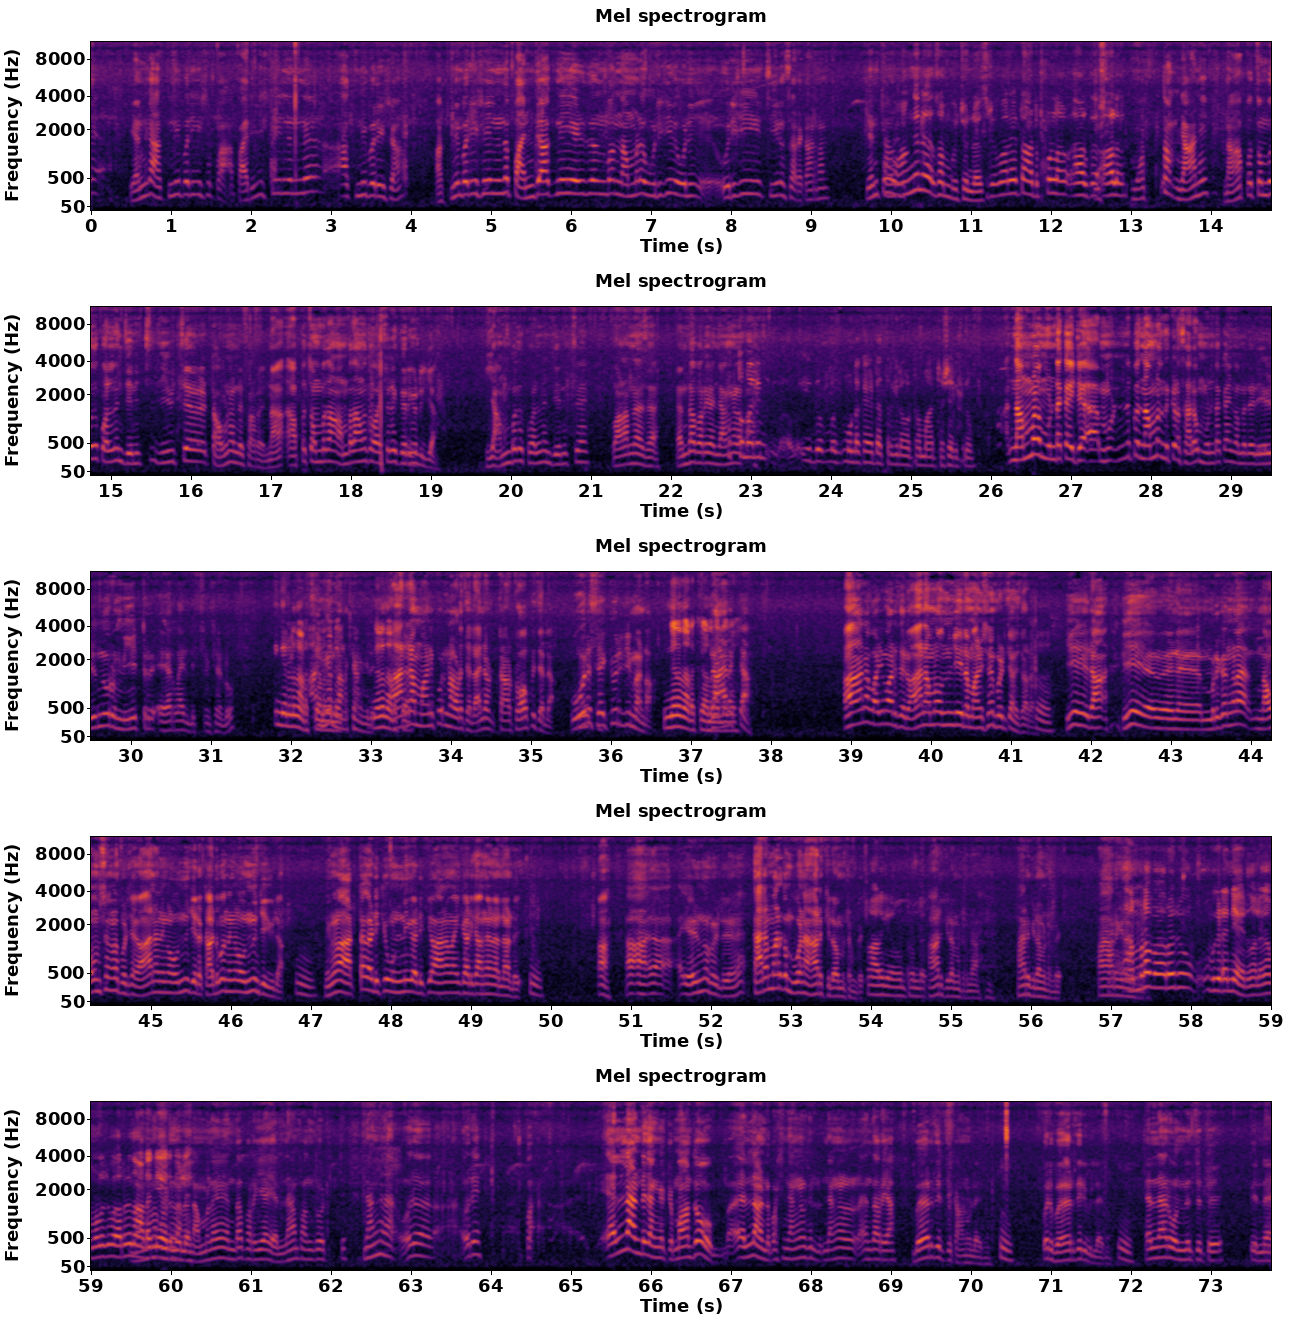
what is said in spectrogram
എന്റെ അഗ്നി പരീക്ഷ പരീക്ഷയിൽ നിന്ന് അഗ്നി പരീക്ഷ അഗ്നി പരീക്ഷയിൽ നിന്ന് പഞ്ചാഗ്നി എഴുതുമ്പോൾ നമ്മളെ ഉരുകി ഉരുകി തീരും സാറേ. കാരണം എനിക്ക് അങ്ങനെ സംഭവിച്ചിട്ടുണ്ട്. ശ്രീമാനായിട്ട് അടുപ്പുള്ള ആൾക്ക് ആൾ മൊത്തം ഞാൻ നാൽപ്പത്തൊമ്പത് കൊല്ലം ജനിച്ച് ജീവിച്ച ടൗൺ അല്ലേ സാറേ നാൽപ്പത്തൊമ്പതാം അമ്പതാമത്തെ വയസ്സിലേക്ക് എറിഞ്ഞിട്ടില്ല ഈ അമ്പത് കൊല്ലം ജനിച്ച് വളർന്നത് എന്താ പറയുക ഞങ്ങൾ ഇത് മുണ്ടക്കായിട്ട് എത്ര കിലോമീറ്റർ മാറ്റം ശരിക്കും? നമ്മൾ മുണ്ടക്കായിട്ട് ഇപ്പം നമ്മൾ നിൽക്കുന്ന സ്ഥലവും മുണ്ടക്കായും തമ്മിൽ ഒരു എഴുന്നൂറ് മീറ്റർ എയർലൈൻ ഡിസ്റ്റൻസ് ഉള്ളൂ. ഇങ്ങനെ നടക്കുകയാണെങ്കിൽ അര മണിക്കൂറിന് അവിടെ ചെല്ലാം അതിന്റെ ടോപ്പ് ചെല്ലാം. ഒരു സെക്യൂരിറ്റിയും വേണ്ട. ഇങ്ങനെ ഡയറക്റ്റാ ആന വഴിമാറി തരും. ആന നമ്മളൊന്നും ചെയ്യില്ല. മനുഷ്യനെ പിടിച്ചാൽ മതി സാറേ. ഈ ഈ പിന്നെ മൃഗങ്ങളെ നവംശങ്ങളെ പിടിച്ചാൽ ആന നിങ്ങൾ ഒന്നും ചെയ്യില്ല. കടുവ നിങ്ങൾ ഒന്നും ചെയ്യില്ല നിങ്ങൾ അട്ട കടിക്കും ഉണ്ണി കടിക്കും ആന വാങ്ങി കടിക്കും അങ്ങനെ അല്ലാണ്ട്. ആ എഴുന്നൂറ് മീറ്റർ. കരമാർഗം പോകണ ആറ് കിലോമീറ്റർ ഉണ്ട്. ആറ് കിലോമീറ്റർ ഉണ്ട്. ആറ് കിലോമീറ്റർ ഉണ്ട്? ആറ് കിലോമീറ്റർ ഉണ്ട്. നമ്മളെ നമ്മുടെ വേറൊരു വീട് തന്നെയായിരുന്നു. അല്ലെങ്കിൽ നമ്മളൊരു വേറൊരു നാട് തന്നെയായിരുന്നു അല്ലേ? നമ്മളെ എന്താ പറയുക എല്ലാം പങ്കുവെച്ചിട്ട് ഞങ്ങൾ ഒരു ഒരു എല്ലാം ഉണ്ട് ഞങ്ങൾക്ക് മതവും എല്ലാം ഉണ്ട് പക്ഷെ ഞങ്ങൾക്ക് ഞങ്ങൾ എന്താ പറയാ വേർതിരിച്ച് കാണൂലായിരുന്നു. ഒരു വേർതിരിവില്ലായിരുന്നു. എല്ലാരും എല്ലാവരും ഒന്നിച്ചിട്ട് പിന്നെ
